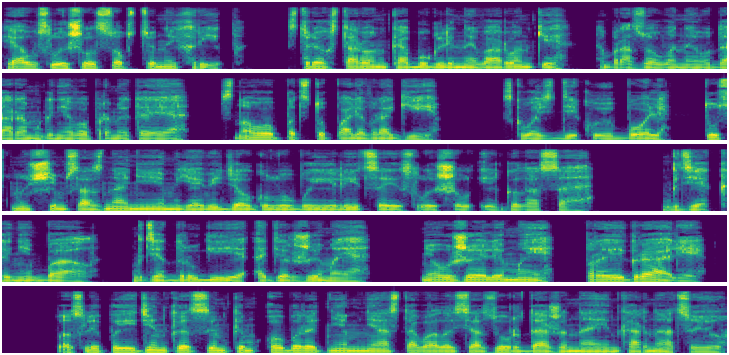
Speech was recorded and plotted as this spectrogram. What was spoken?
я услышал собственный хрип. С трех сторон к обугленной воронке, образованной ударом гнева Прометея, снова подступали враги. Сквозь дикую боль, тускнущим сознанием я видел голубые лица и слышал их голоса. Где каннибал? Где другие одержимые? Неужели мы проиграли? После поединка с инком-оборотнем не оставалось азур даже на инкарнацию,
